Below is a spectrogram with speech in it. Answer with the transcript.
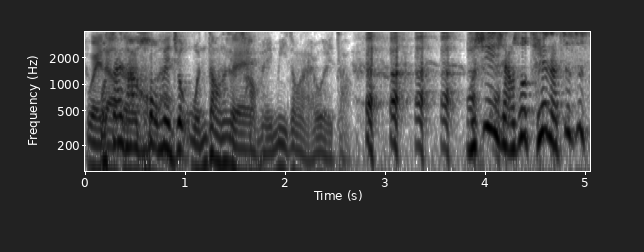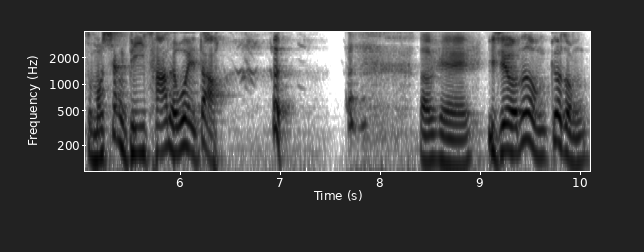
我在他后面就闻到那个草莓蜜豆奶的味道。我心里想说：天哪，这是什么橡皮擦的味道 ？OK，以前有那种各种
